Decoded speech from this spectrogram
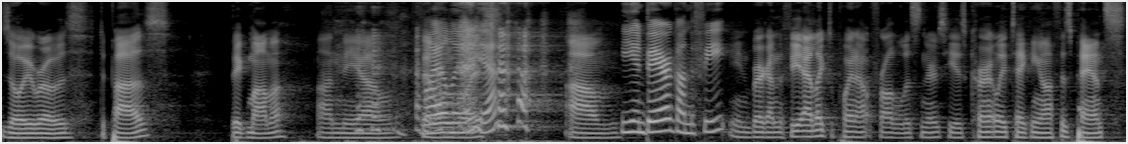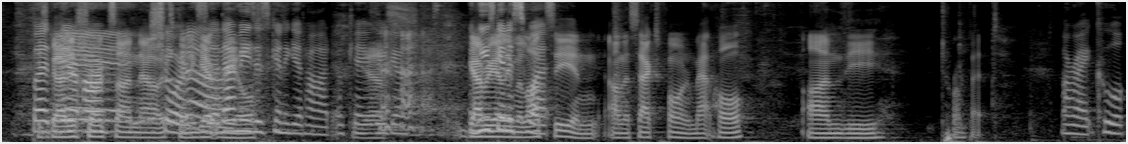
Zoe Rose DePaz, Big Mama on the um, Violin, yeah. Um, Ian Berg on the feet. Ian Berg on the feet. I'd like to point out for all the listeners, he is currently taking off his pants. But He's got his shorts on now. It's gonna get so that means it's going to get hot. Okay, here we go. Gabriele. Melozzi and on the saxophone and Matt Hull on the trumpet. All right, cool.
